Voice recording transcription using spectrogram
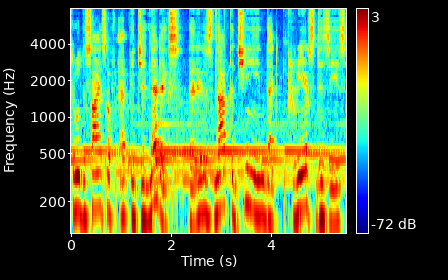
through the science of epigenetics that it is not the gene that creates disease,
